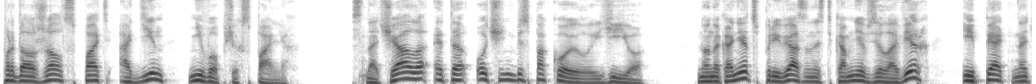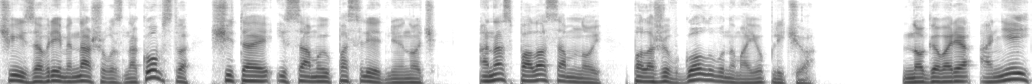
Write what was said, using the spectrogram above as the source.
продолжал спать один не в общих спальнях. Сначала это очень беспокоило ее, но, наконец, привязанность ко мне взяла верх, и пять ночей за время нашего знакомства, считая и самую последнюю ночь, она спала со мной, положив голову на мое плечо. Но, говоря о ней,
